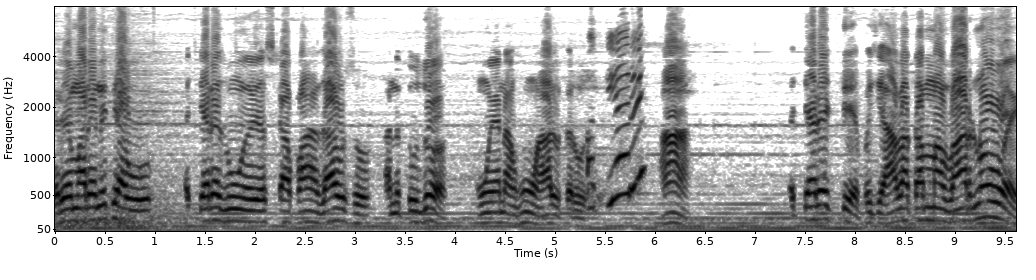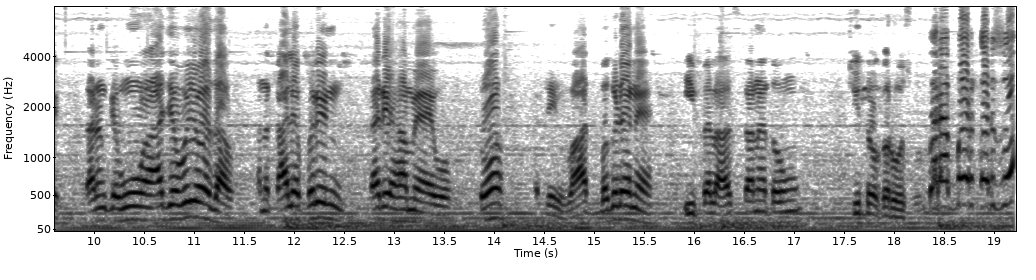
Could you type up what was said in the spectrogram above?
ઘરે મારે નથી આવવું અત્યારે જ હું યશકા પાસે જાઉં છું અને તું જો હું એના હું હાલ કરું છું. અત્યારે? હા. અત્યારે જ તે. પછી આવા કામમાં વાર ન હોય કારણ કે હું આજે વયો જાવ અને કાલે ફરીને તારી સામે આવ્યો. તો એટલે વાત બગડે ને એ પેલા હસતાને તો હું સીધો કરું છું. બરાબર કરજો.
